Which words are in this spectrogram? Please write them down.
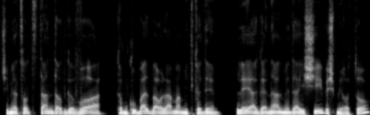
שמייצרות סטנדרט גבוה כמקובל בעולם המתקדם להגנה על מידע אישי ושמירתו.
